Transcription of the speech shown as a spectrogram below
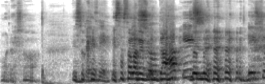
Bueno, eso, eso que, esas son las desventajas. eso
